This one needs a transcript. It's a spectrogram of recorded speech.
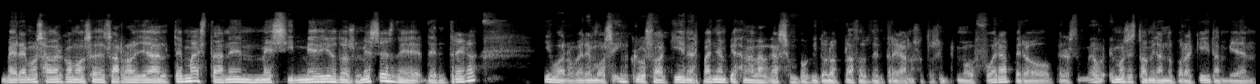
veremos a ver cómo se desarrolla el tema. Están en mes y medio, dos meses de, de entrega. Y bueno, veremos, incluso aquí en España empiezan a alargarse un poquito los plazos de entrega. Nosotros imprimimos fuera, pero, pero hemos estado mirando por aquí y también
